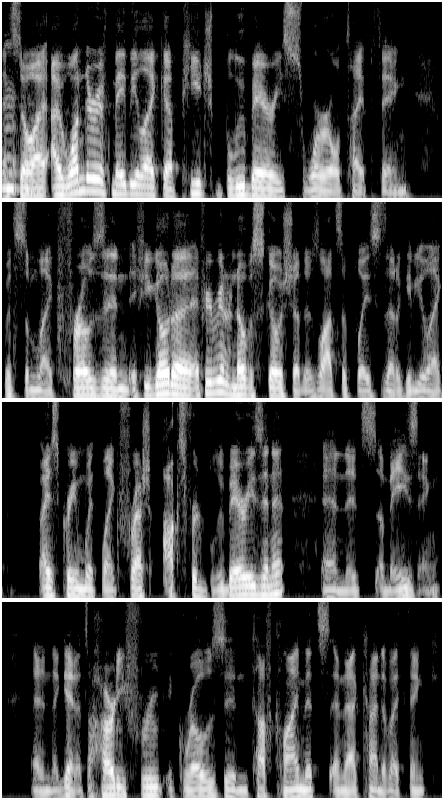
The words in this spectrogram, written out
And so I, I wonder if maybe like a peach blueberry swirl type thing with some like frozen. If you go to if you're going to Nova Scotia, there's lots of places that'll give you like ice cream with like fresh Oxford blueberries in it, and it's amazing. And again, it's a hardy fruit. It grows in tough climates, and that kind of I think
